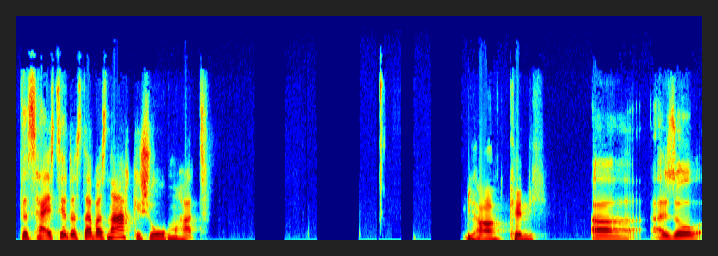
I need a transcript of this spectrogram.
das heißt ja, dass da was nachgeschoben hat. Ja, kenne ich. Äh, also,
